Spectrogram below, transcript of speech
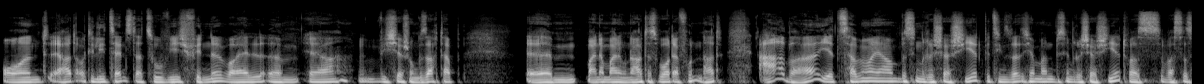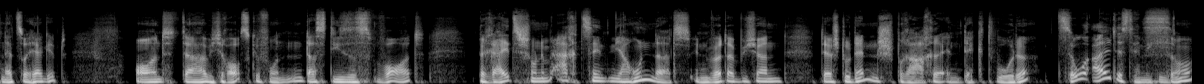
Und er hat auch die Lizenz dazu, wie ich finde, weil ähm, er, wie ich ja schon gesagt habe, ähm, meiner Meinung nach das Wort erfunden hat. Aber jetzt haben wir ja ein bisschen recherchiert, beziehungsweise ich habe mal ein bisschen recherchiert, was, was das Netz so hergibt. Und da habe ich rausgefunden, dass dieses Wort bereits schon im 18. Jahrhundert in Wörterbüchern der Studentensprache entdeckt wurde. So alt ist der Miki. So,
